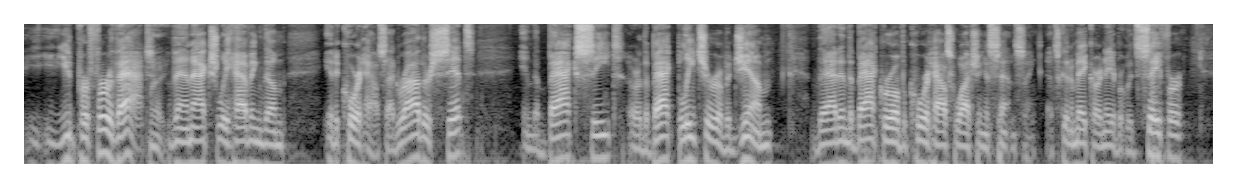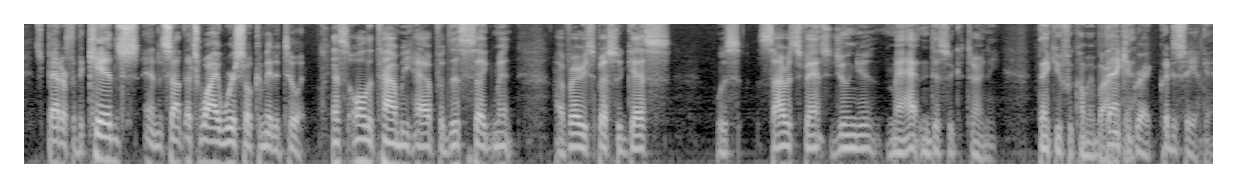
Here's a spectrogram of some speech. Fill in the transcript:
you'd prefer that right. than actually having them in a courthouse. I'd rather sit in the back seat or the back bleacher of a gym than in the back row of a courthouse watching a sentencing. That's going to make our neighborhood safer. It's better for the kids, and not, that's why we're so committed to it. That's all the time we have for this segment. Our very special guest was Cyrus Vance Jr., Manhattan District Attorney. Thank you for coming by. Thank again. you, Greg. Good to see you. Okay.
